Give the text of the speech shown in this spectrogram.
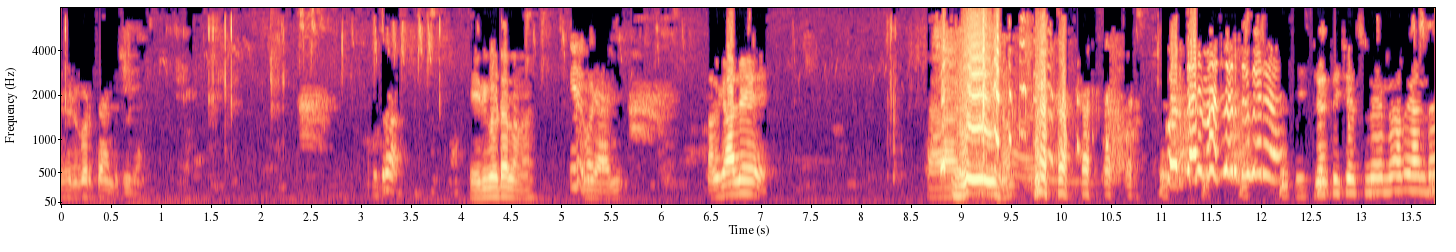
ఏది కొట్టాలన్నా? ఇది కొట్టు. కలగాలి. కొడతాను మాట్లాడుతూ కదా. ఇజ్జత్ ఇచ్చేస్తున్నాయి అంటే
